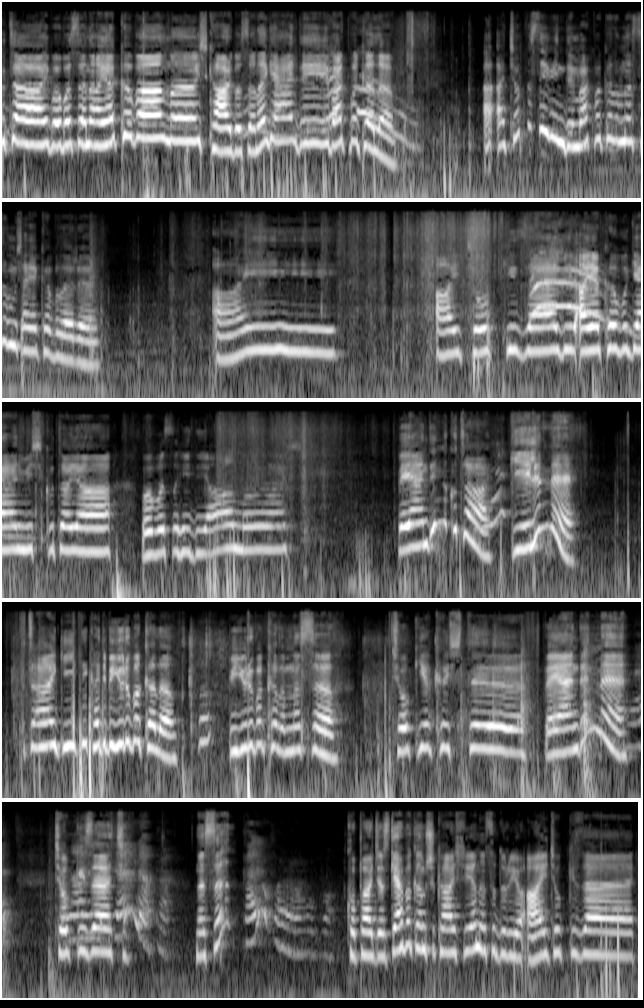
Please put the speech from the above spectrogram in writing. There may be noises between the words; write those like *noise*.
Kutay baba sana ayakkabı almış. Kargo sana geldi. Bak bakalım. Aa, çok mu sevindin? Bak bakalım nasılmış ayakkabıları. Ay. Ay çok güzel bir ayakkabı gelmiş Kutay'a. Babası hediye almış. Beğendin mi Kutay? Giyelim mi? Kutay giydik. Hadi bir yürü bakalım. Bir yürü bakalım nasıl? Çok yakıştı. Beğendin mi? Çok güzel. Nasıl? Koparacağız. Gel bakalım şu karşıya nasıl duruyor. Ay çok güzel.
